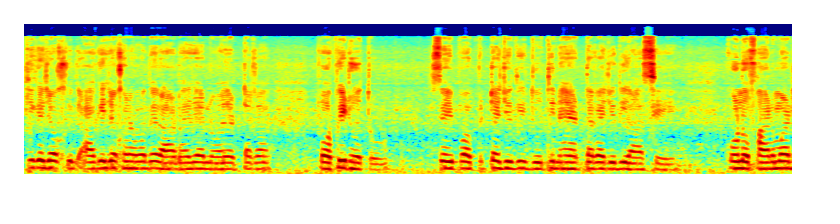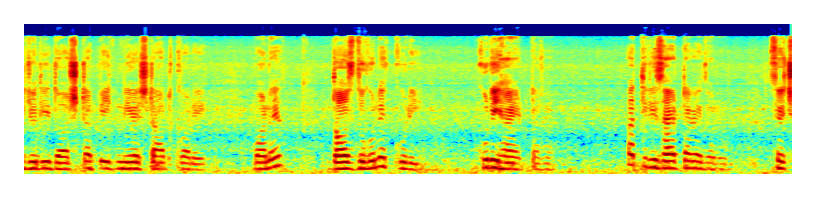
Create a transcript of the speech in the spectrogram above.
থেকে যখন আগে যখন আমাদের আট হাজার, ন হাজার টাকা প্রফিট হতো, সেই প্রফিটটা যদি দু তিন হাজার টাকা যদি আসে কোনো ফার্মার যদি দশটা পিক নিয়ে স্টার্ট করে মানে দশ দুগুণে কুড়ি কুড়ি হাজার টাকা বা তিরিশ হাজার টাকায় ধরুন, সে ছ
